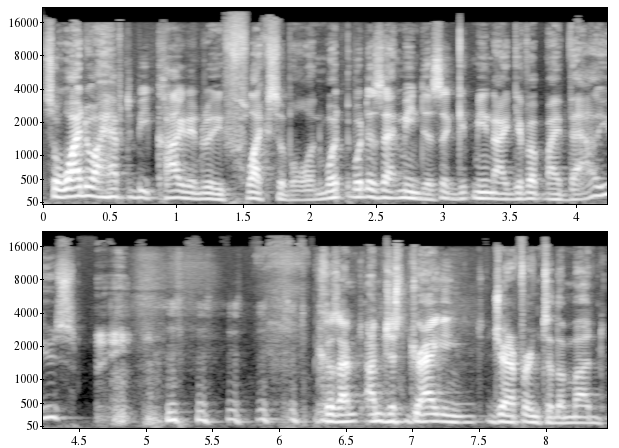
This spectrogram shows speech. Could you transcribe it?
So why do I have to be cognitively flexible? And what, what does that mean? Does it mean I give up my values? because I'm, I'm just dragging Jennifer into the mud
